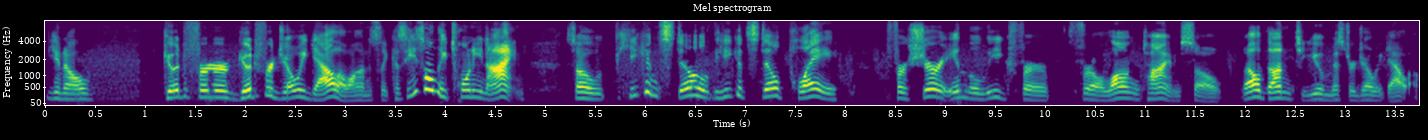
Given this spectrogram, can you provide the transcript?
you know, good for good for Joey Gallo honestly cuz he's only 29. So he can still he could still play for sure in the league for for a long time. So well done to you, Mr. Joey Gallo.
